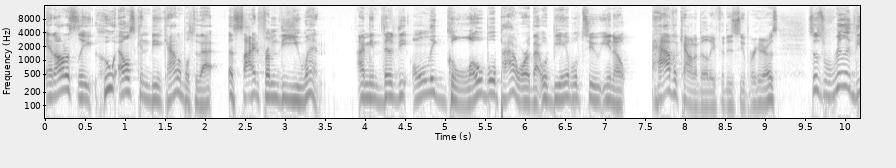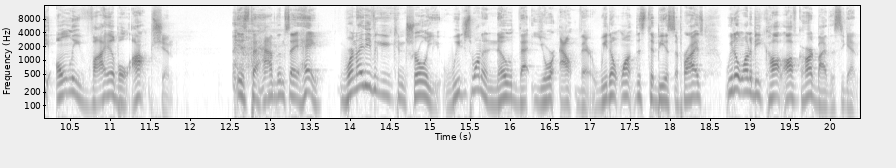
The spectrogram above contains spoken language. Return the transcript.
And honestly, who else can be accountable to that aside from the UN? I mean, they're the only global power that would be able to, you know, have accountability for these superheroes. So it's really the only viable option is to have them say, hey, we're not even going to control you. We just want to know that you're out there. We don't want this to be a surprise. We don't want to be caught off guard by this again.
